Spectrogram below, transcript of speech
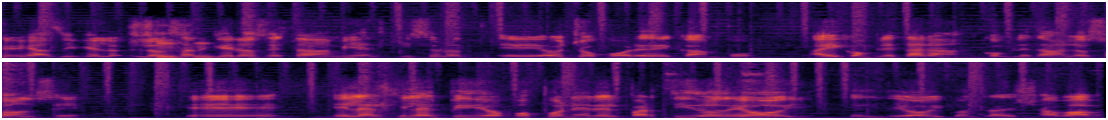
Así que lo, los arqueros estaban bien y solo eh, 8 jugadores de campo. Ahí completaban los 11. Eh, el Al Hilal pidió posponer el partido de hoy, el de hoy contra el Shabab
